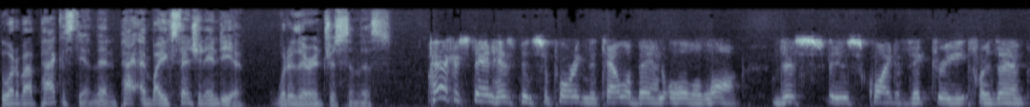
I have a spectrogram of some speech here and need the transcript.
What about Pakistan then? Pa- and by extension, India. What are their interests in this? Pakistan has been supporting the Taliban all along. This is quite a victory for them.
